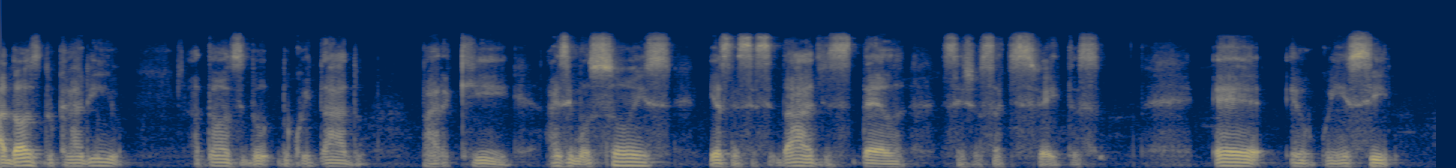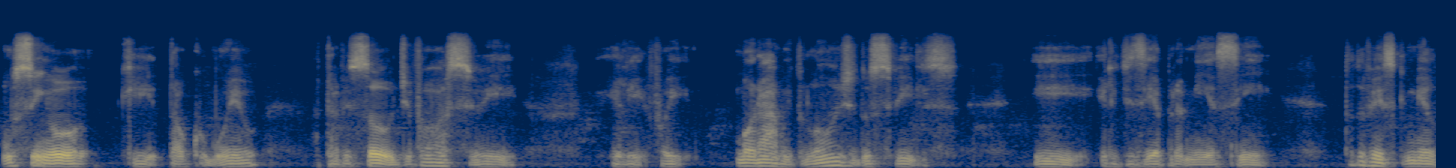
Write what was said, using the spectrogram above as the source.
a dose do carinho, a dose do, do cuidado, para que as emoções e as necessidades dela sejam satisfeitas. É, eu conheci um senhor que, tal como eu, atravessou o divórcio e ele foi morar muito longe dos filhos. E ele dizia para mim assim: Toda vez que meu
